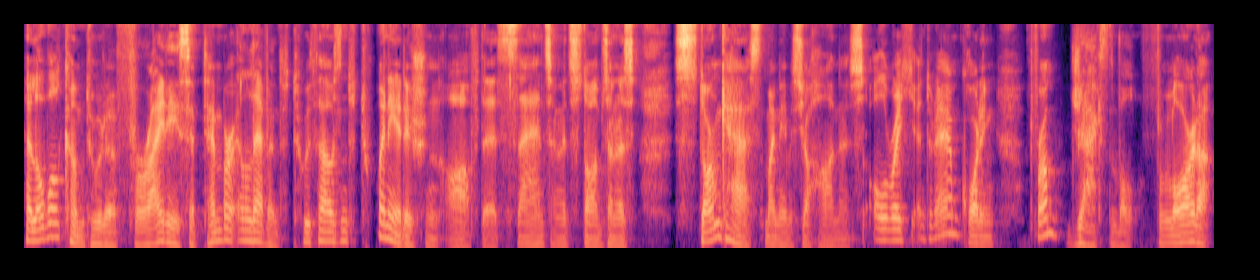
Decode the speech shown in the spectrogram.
Hello, welcome to the Friday, September 11th, 2020 edition of the SANS Internet Storm Center's Stormcast. My name is Johannes Ulrich and today I'm recording from Jacksonville, Florida.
